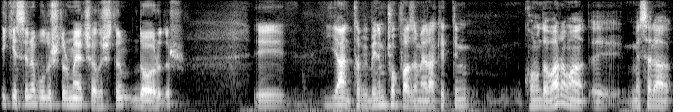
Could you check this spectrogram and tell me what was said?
ikisini buluşturmaya çalıştım doğrudur. E, yani tabii benim çok fazla merak ettiğim konu da var ama e, mesela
